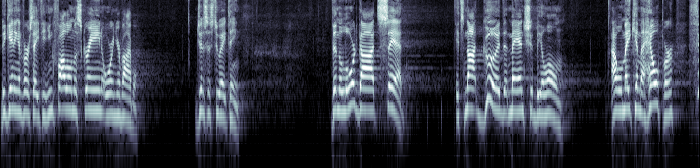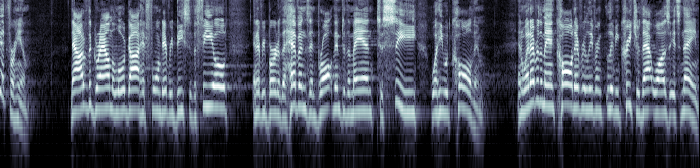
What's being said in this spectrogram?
beginning in verse 18. You can follow on the screen or in your Bible. Genesis 2:18. Then the Lord God said, It's not good that man should be alone. I will make him a helper fit for him. Now, out of the ground, the Lord God had formed every beast of the field and every bird of the heavens and brought them to the man to see what he would call them. And whatever the man called every living, creature, that was its name.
